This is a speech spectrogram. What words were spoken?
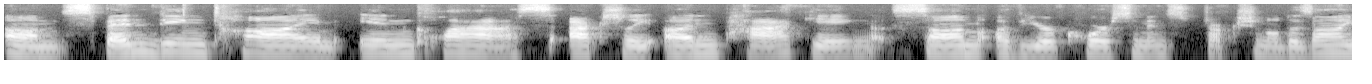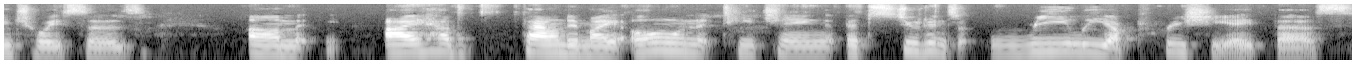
um, spending time in class actually unpacking some of your course and instructional design choices. Um, I have found in my own teaching that students really appreciate this.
